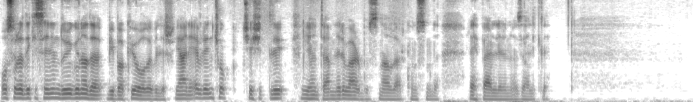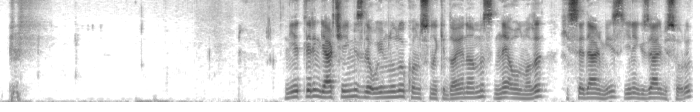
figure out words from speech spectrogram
o sıradaki senin duyguna da bir bakıyor olabilir. Yani evrenin çok çeşitli yöntemleri var bu sınavlar konusunda. Rehberlerin özellikle. Niyetlerin gerçeğimizle uyumluluğu konusundaki dayanağımız ne olmalı? Hisseder miyiz? Yine güzel bir soru.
